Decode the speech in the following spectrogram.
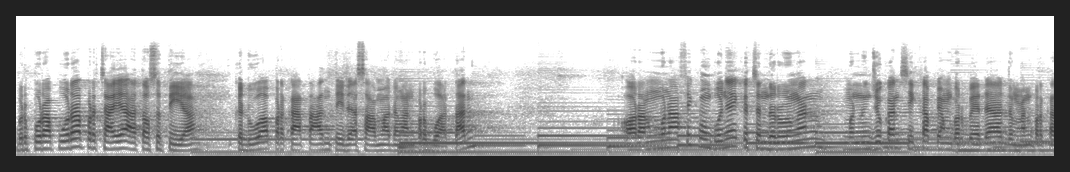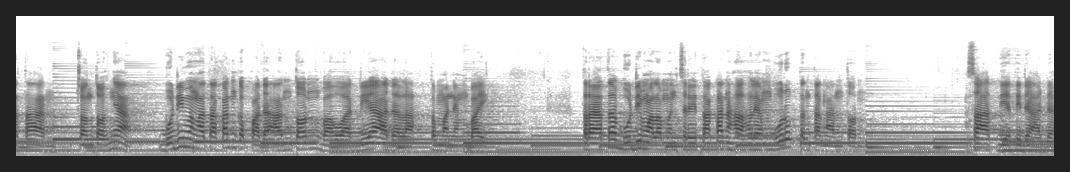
berpura-pura percaya atau setia. Kedua, perkataan tidak sama dengan perbuatan. Orang munafik mempunyai kecenderungan menunjukkan sikap yang berbeda dengan perkataan. Contohnya, Budi mengatakan kepada Anton bahwa dia adalah teman yang baik. Ternyata Budi malah menceritakan hal-hal yang buruk tentang Anton saat dia tidak ada.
